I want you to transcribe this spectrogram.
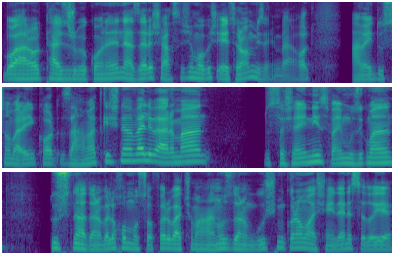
با هر حال تجربه کنه. نظر شخصیش ما بهش احترام می‌ذاریم به حال. همه دوستان برای این کار زحمت کشیدن ولی برای من دوست داشتنی نیست و این موزیک من دوست ندارم. ولی خب مسافر رو بچه‌ها من هنوز دارم گوش می‌کنم و از شنیدن صدای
